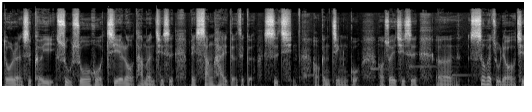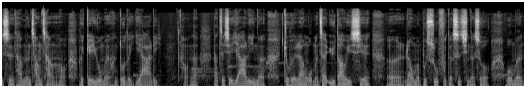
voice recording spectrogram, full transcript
多人是可以诉说或揭露他们其实被伤害的这个事情，好跟经过，好，所以其实呃，社会主流其实他们常常哈会给予我们很多的压力，好，那那这些压力呢，就会让我们在遇到一些呃让我们不舒服的事情的时候，我们。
